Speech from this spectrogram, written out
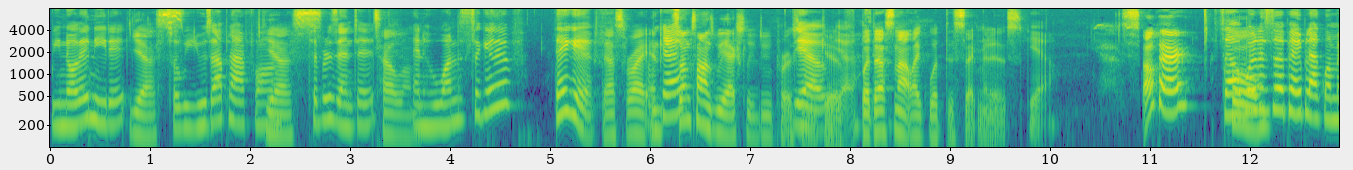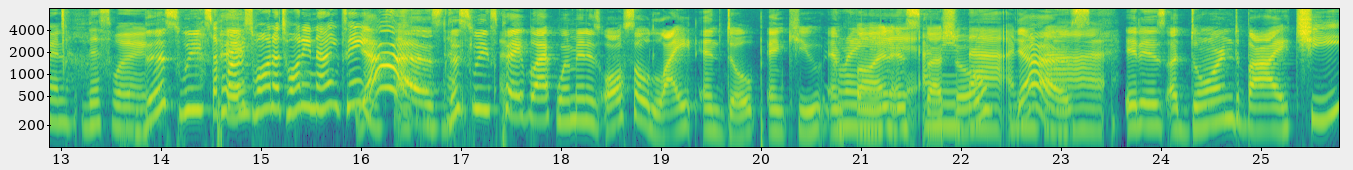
We know they need it. Yes. So we use our platform Yes. to present it. Tell them. And who wants to give, they give. That's right. Okay. And sometimes we actually do personally Yeah, give, yeah. but that's not like what this segment is. yeah. Okay. So cool. what is the pay black woman this week? this week's the pay? first one of 2019. Yes, So- this week's pay black women is also light and dope and cute and Great. fun I and need special. that. I need yes, that. it is adorned by Chi,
